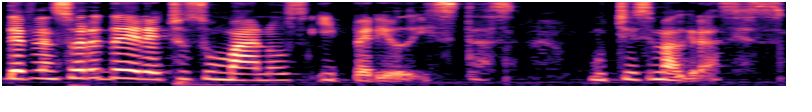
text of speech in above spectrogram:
defensores de derechos humanos y periodistas. Muchísimas gracias.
